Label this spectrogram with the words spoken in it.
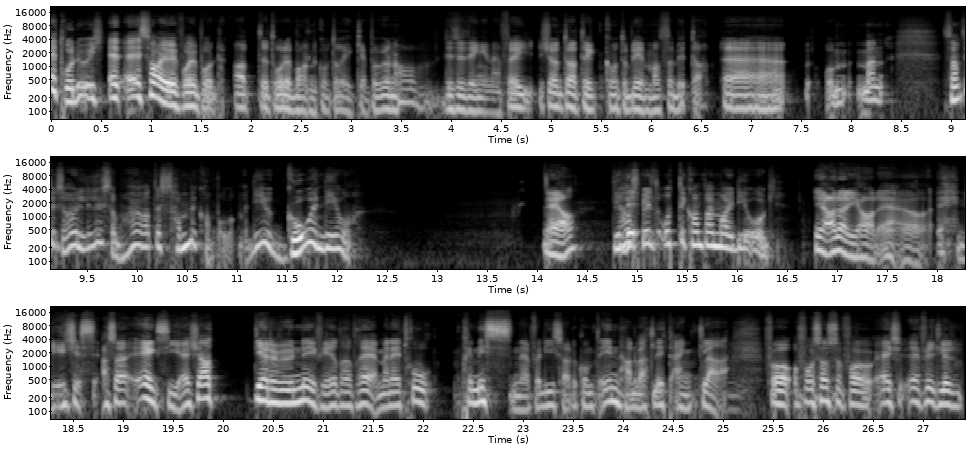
jeg, trodde, jeg, jeg, sa jo i forrige pod at jeg trodde Brann kom til å ryke pga. disse tingene. For jeg skjønte at det kom til å bli masse bytter. Uh, og, men samtidig så har jo Lillestrøm har jo hatt det samme kampprogrammet. De er jo gående, de òg. Ja. De har det... spilt åtte kamper i mai, de òg. Ja da, de har det. De ikke, altså, jeg sier ikke at de hadde vunnet i 4-3-3, men jeg tror premissene for de som hadde kommet inn, hadde vært litt enklere. For, for sånn som for, Jeg, jeg, fikk, litt,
